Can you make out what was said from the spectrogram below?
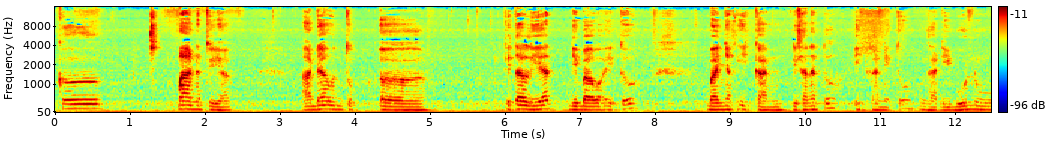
ke mana tuh ya? Ada untuk eh, kita lihat di bawah itu banyak ikan. Di sana tuh ikan itu nggak dibunuh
